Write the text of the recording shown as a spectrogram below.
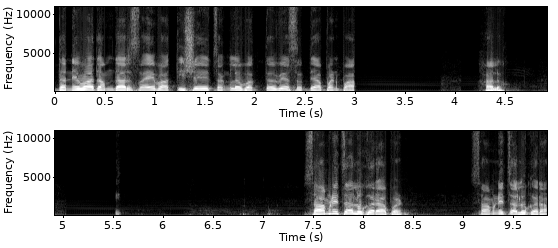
धन्यवाद आमदार साहेब. अतिशय चांगलं वक्तव्य सध्या आपण पा हॅलो. सामने चालू करा आपण. सामने चालू करा.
